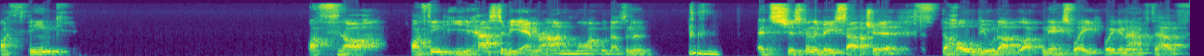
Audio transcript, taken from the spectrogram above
I think, I th- oh, I think it has to be Emrahan and Michael, doesn't it? it's just going to be such a the whole build up. Like next week, we're going to have to have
